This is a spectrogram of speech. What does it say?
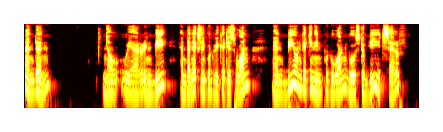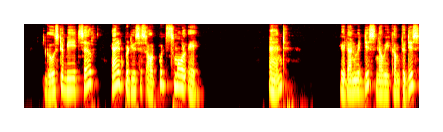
And then now we are in B and the next input we get is 1 and B on getting input 1 goes to B itself goes to B itself and it produces output small a. And we're done with this. Now we come to this.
